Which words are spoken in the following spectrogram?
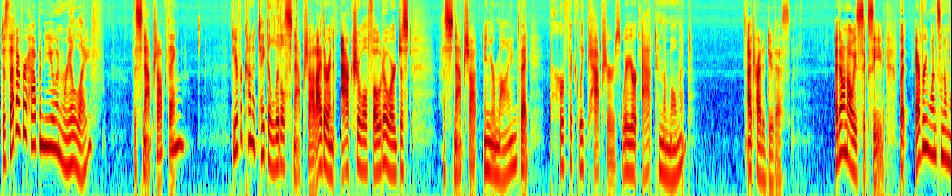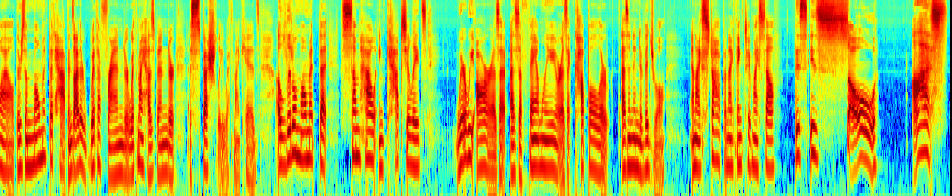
Does that ever happen to you in real life? The snapshot thing? Do you ever kind of take a little snapshot, either an actual photo or just a snapshot in your mind that perfectly captures where you're at in the moment? I try to do this. I don't always succeed, but every once in a while, there's a moment that happens either with a friend or with my husband or especially with my kids. A little moment that somehow encapsulates where we are as a, as a family or as a couple or as an individual. And I stop and I think to myself, this is so us.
